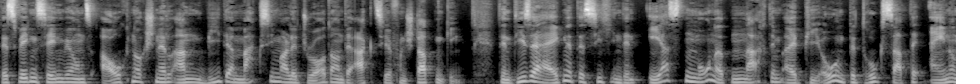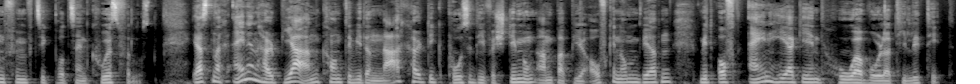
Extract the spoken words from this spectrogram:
Deswegen sehen wir uns auch noch schnell an, wie der maximale Drawdown der Aktie vonstatten ging. Denn dieser ereignete sich in den ersten Monaten nach dem IPO und betrug satte 51 Prozent Kursverlust. Erst nach eineinhalb Jahren konnte wieder nachhaltig positive Stimmung am Papier aufgenommen werden, mit oft einhergehend hoher Volatilität.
